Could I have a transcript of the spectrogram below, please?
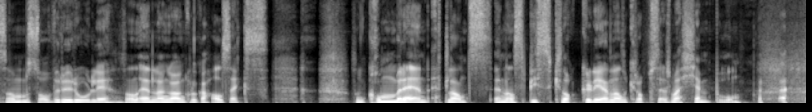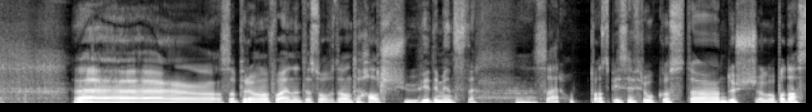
som sover urolig sånn en eller annen gang klokka halv seks. Så kommer det en, eller annet, en eller annen spiss knokkel i en eller annen kroppsdel som er kjempevond. Eh, og så prøver man å få henne til å sove til, til halv sju, i det minste. Så er det opp og spise frokost og dusje og gå på dass,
